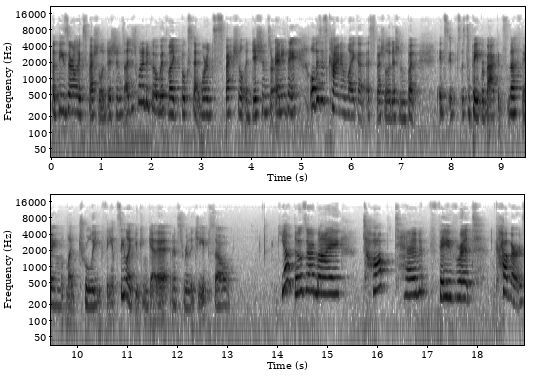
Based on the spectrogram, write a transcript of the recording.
but these are like special editions i just wanted to go with like books that weren't special editions or anything well this is kind of like a, a special edition but it's it's it's a paperback it's nothing like truly fancy like you can get it and it's really cheap so yeah those are my top 10 favorite covers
